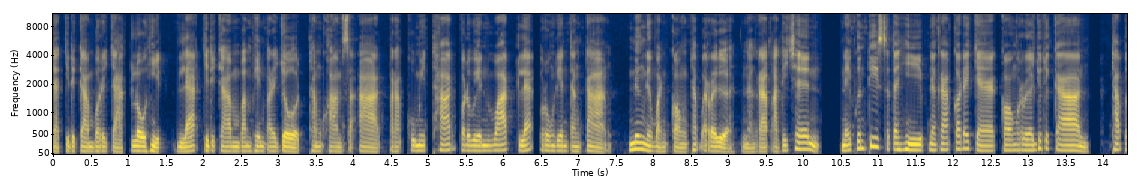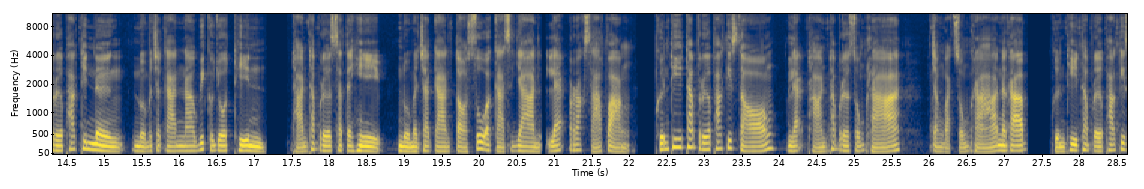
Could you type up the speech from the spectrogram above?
จัดกิจกรรมบริจาคโลหิต และกิจกรรมบำเพ็ญประโยชน์ทำความสะอาด ปรับภูมิทัศน์บริเวณวัด และโรงเรียนต่างๆ เนื่องในวันกองทัพเรือนะครับอาทิเช่น ในพื้นที่สัตหีบนะครับก็ได้แก่กองเรือยุทธการ ทัพเรือภาคที่ 1 หน่วยบัญชาการนาวิกโยธิน ฐานทัพเรือสัตหีบ หน่วยบัญชาการต่อสู้อากาศยานและรักษาฝั่ง พื้นที่ทัพเรือภาคที่ 2 และฐานทัพเรือสงขลา จังหวัดสงขลานะครับ พื้นที่ทัพเรือภาคที่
